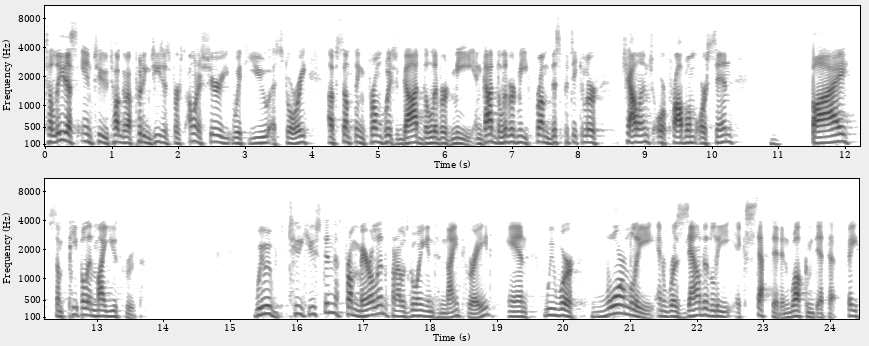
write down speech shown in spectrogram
to lead us into talking about putting Jesus first, I want to share with you a story of something from which God delivered me. And God delivered me from this particular challenge or problem or sin by some people in my youth group. We moved to Houston from Maryland when I was going into ninth grade, and we were warmly and resoundingly accepted and welcomed at the Faith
